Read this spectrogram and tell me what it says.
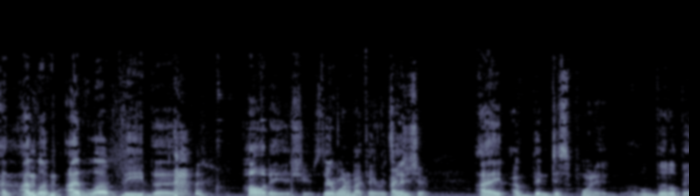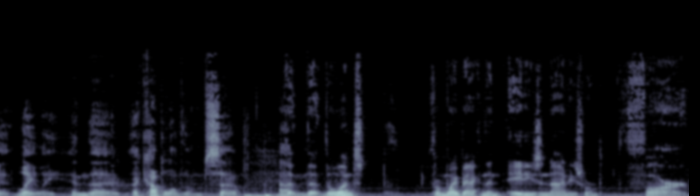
I, I love I love the the holiday issues. They're one of my favorites. I do too. I I've been disappointed a little bit lately in the a couple of them. So The, um, the, the ones from way back in the 80s and 90s were far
